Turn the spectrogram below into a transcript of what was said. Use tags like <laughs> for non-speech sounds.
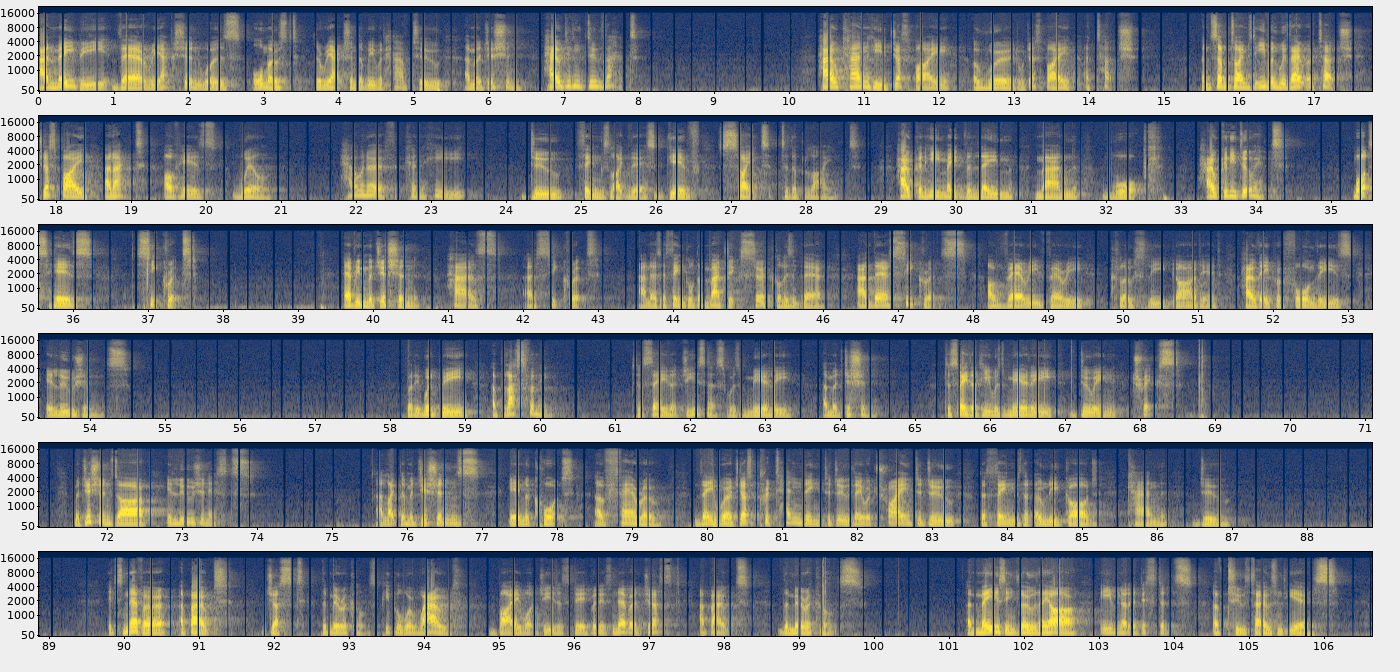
And maybe their reaction was almost the reaction that we would have to a magician. How did he do that? How can he, just by a word or just by a touch, and sometimes even without a touch, just by an act of his will, how on earth can he do things like this? Give sight to the blind? How can he make the lame man walk? How can he do it? What's his secret? Every magician has a secret, and there's a thing called the magic circle, isn't there? And their secrets are very, very closely guarded, how they perform these illusions. But it would be a blasphemy to say that Jesus was merely a magician, to say that he was merely doing tricks. Magicians are illusionists. And like the magicians in the court of Pharaoh, they were just pretending to do, they were trying to do the things that only God can do. It's never about just the miracles. People were wowed by what Jesus did, but it's never just about the miracles. Amazing though they are, even at a distance of 2,000 years.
